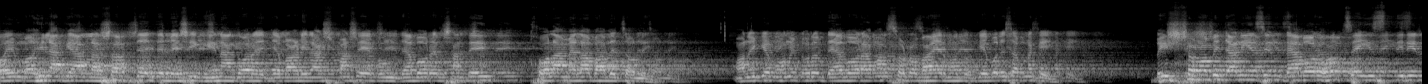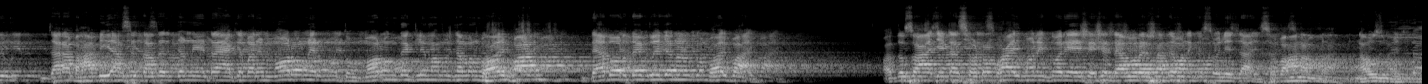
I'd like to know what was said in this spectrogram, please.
ওই মহিলাকে আল্লাহ সবচাইতে বেশি ঘৃণা করে যে বাড়ির আশপাশে এবং দেবরের সাথে খোলামেলা ভাবে চলে। অনেকে মনে করে, দেবর আমার ছোট ভাইয়ের মতো। কে বলেছে আপনাকে? বিশ্বনবী জানিয়েছেন, দেবর হচ্ছে স্ত্রীর, যারা ভাবি আছে তাদের জন্য এটা একেবারে মরণের মতো। মরণ দেখলে মানুষ যেমন ভয় পায়, দেবর দেখলে যেন এরকম ভয় পায়। অথচ আজ এটা ছোট ভাই মনে করে শেষে দেবরের সাথে অনেকে চলে যায়। সোবাহান আল্লাহ নাউজুবিল্লাহ।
